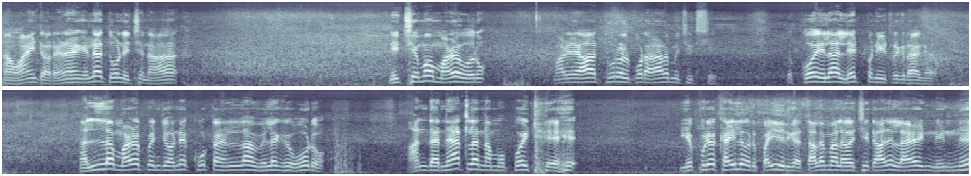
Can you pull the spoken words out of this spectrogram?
நான் வாங்கிட்டு வரேன். எனக்கு என்ன தோணுச்சுன்னா நிச்சயமாக மழை வரும். மழையாக தூறல் போட ஆரம்பிச்சிடுச்சு. கோயிலாக லேட் பண்ணிகிட்ருக்குறாங்க. நல்லா மழை பெஞ்சோடனே கூட்டம் எல்லாம் விலகி ஓடும். அந்த நேரத்தில் நம்ம போயிட்டு எப்படியோ கையில் ஒரு பை இருக்க தலை மேலே வச்சுட்டு அது லைன் நின்று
